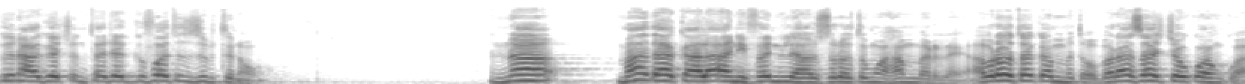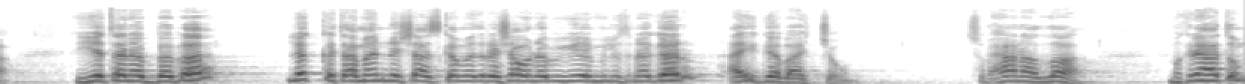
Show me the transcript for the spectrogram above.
ግን አገጩን ተደግፎ ትዝብት ነው። እና ማዛ ቃለ አኒፈን ይልሃል ሱረቱ ሙሐመድ ላይ። አብረው ተቀምጠው በራሳቸው ቋንቋ እየተነበበ ልክ ተመነሻ እስከ መድረሻው ነብዩ የሚሉት ነገር አይገባቸውም። ስብናላህ ምክንያቱም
